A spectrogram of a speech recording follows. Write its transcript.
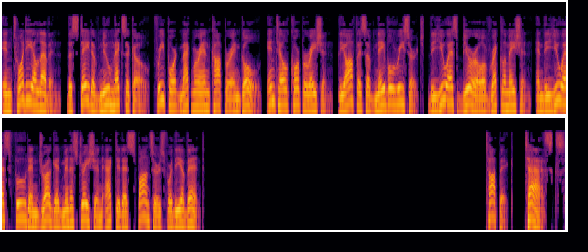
In 2011, the state of New Mexico, Freeport-McMoRan Copper and Gold, Intel Corporation, the Office of Naval Research, the U.S. Bureau of Reclamation, and the U.S. Food and Drug Administration acted as sponsors for the event. Tasks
